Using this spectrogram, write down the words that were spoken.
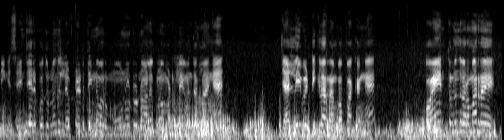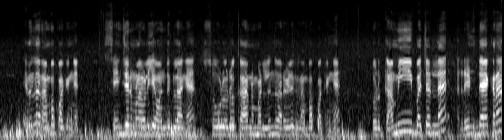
நீங்கள் செஞ்சேரிபுத்தூர்லேருந்து லெஃப்ட் எடுத்தீங்கன்னா ஒரு மூணு டு நாலு கிலோமீட்டர்லேயே வந்துடலாங்க ஜல்லி வெட்டிக்கெலாம் ரொம்ப பக்கங்க. கோயம்புத்தூர்லேருந்து வர மாதிரி இருந்தால் ரொம்ப பக்கங்க. செஞ்சேரிமலை வழியாக வந்துக்கலாங்க. சூலூர் காரணமட்டிலேருந்து வர வழிக்கு ரொம்ப பக்கங்க. ஒரு கம்மி பட்ஜெட்டில் ரெண்டு ஏக்கரா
